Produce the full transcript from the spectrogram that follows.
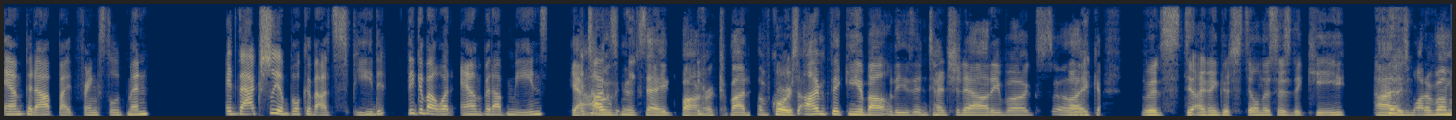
Amp It Up by Frank Slootman. It's actually a book about speed. Think about what amp it up means. Yeah, I was going to say, Barr, come on. Of course, I'm thinking about these intentionality books. Like, it's st- I think that stillness is the key. Uh, is one of them.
